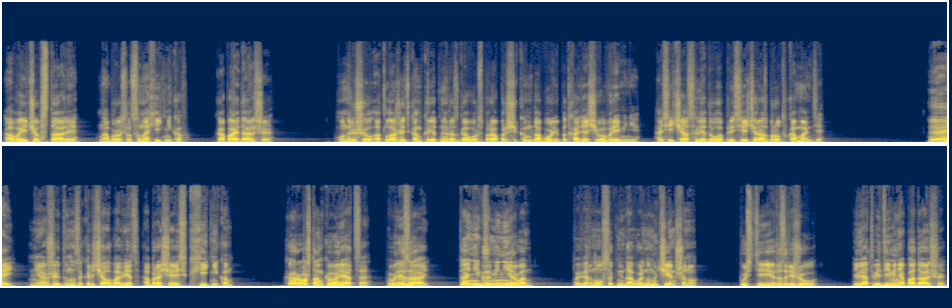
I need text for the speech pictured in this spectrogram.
«А вы чё встали?» набросился на Хитников. «Копай дальше». Он решил отложить конкретный разговор с прапорщиком до более подходящего времени, а сейчас следовало пресечь разброд в команде. «Эй!» – неожиданно закричал вовец, обращаясь к хитникам. «Хорош там ковыряться! Вылезай! Тайник заминирован!» Повернулся к недовольному Ченшину. «Пусти, разрежу. Или отведи меня подальше,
